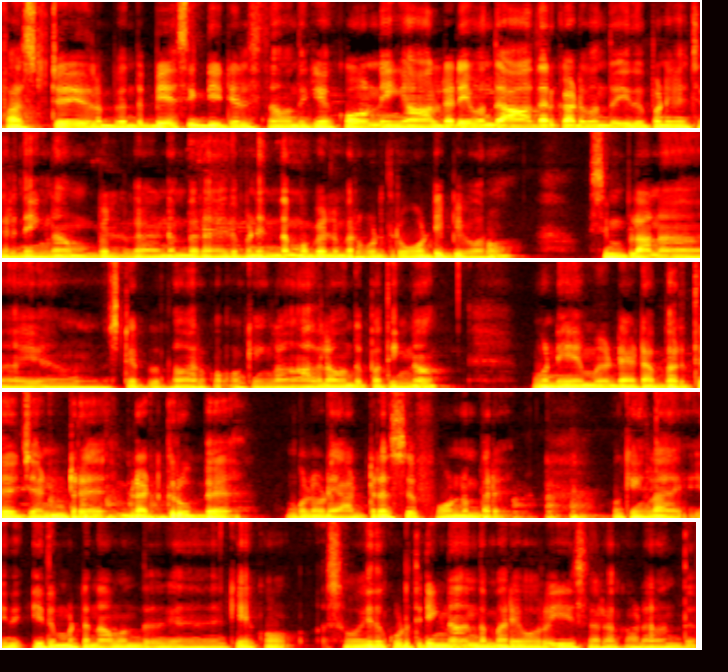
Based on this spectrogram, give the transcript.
ஃபஸ்ட்டு இதில் வந்து பேசிக் டீட்டெயில்ஸ் தான் வந்து கேட்கும். நீங்கள் ஆல்ரெடி வந்து ஆதார் கார்டு வந்து இது பண்ணி வச்சுருந்தீங்கன்னா மொபைல் நம்பர் இது பண்ணியிருந்தா மொபைல் நம்பர் கொடுத்துட்டு ஓடிபி வரும். சிம்பிளான ஸ்டெப்பு தான் இருக்கும். ஓகேங்களா அதில் வந்து பார்த்திங்கன்னா உங்கள் name date of birth gender blood group உங்களுடைய அட்ரஸ்ஸு ஃபோன் நம்பரு ஓகேங்களா இது இது மட்டும்தான் வந்து கேட்கும். ஸோ இது கொடுத்துட்டிங்கன்னா இந்த மாதிரி ஒரு ஈஸ்வர கார்டை வந்து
